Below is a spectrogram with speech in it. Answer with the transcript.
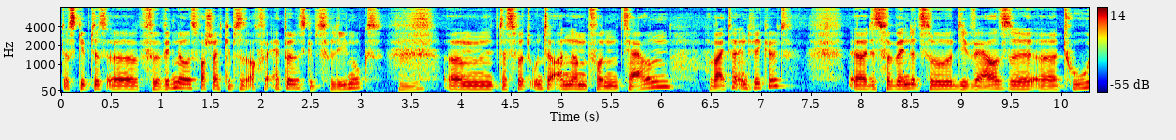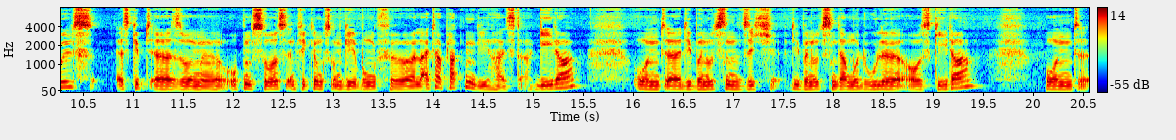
Das gibt es äh, für Windows, wahrscheinlich gibt es auch für Apple, das gibt es für Linux. Mhm. Ähm, das wird unter anderem von CERN weiterentwickelt. Äh, das verwendet so diverse äh, Tools. Es gibt äh, so eine Open Source Entwicklungsumgebung für Leiterplatten, die heißt GEDA und äh, die benutzen sich, die benutzen da Module aus GEDA und äh,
